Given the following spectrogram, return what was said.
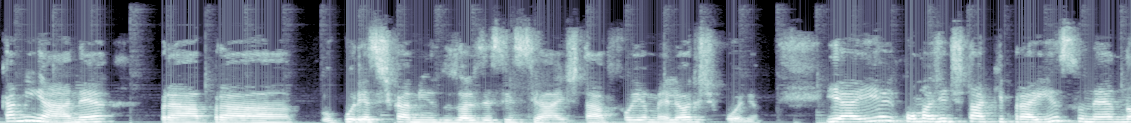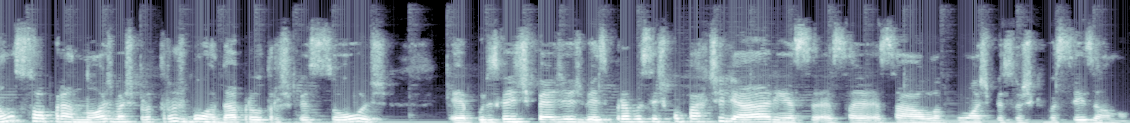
caminhar, né? Pra, pra, por esses caminhos dos óleos essenciais, tá? Foi a melhor escolha. E aí, como a gente está aqui para isso, né? Não só para nós, mas para transbordar para outras pessoas, é por isso que a gente pede, às vezes, para vocês compartilharem essa, essa, essa aula com as pessoas que vocês amam.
